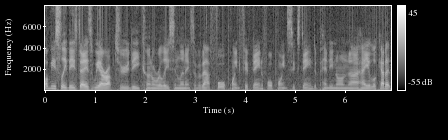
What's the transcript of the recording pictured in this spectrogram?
Obviously these days we are up to the kernel release in Linux of about 4.15, 4.16 depending on uh, how you look at it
